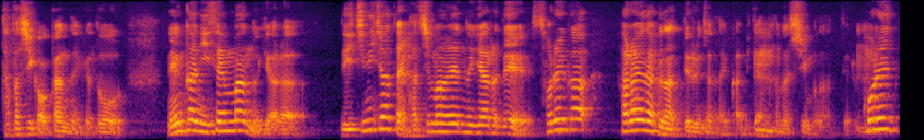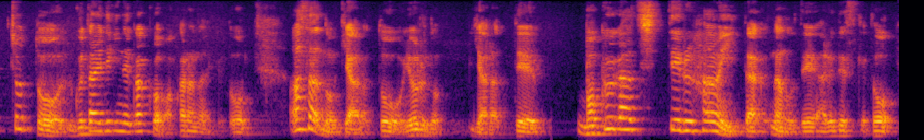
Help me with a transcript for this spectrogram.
正しいか分かんないけど年間2000万のギャラで1日あたり8万円のギャラでそれが払えなくなってるんじゃないかみたいな話にもなってる、うん。これちょっと具体的な額は分からないけど朝のギャラと夜のギャラって僕が知ってる範囲だなのであれですけど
